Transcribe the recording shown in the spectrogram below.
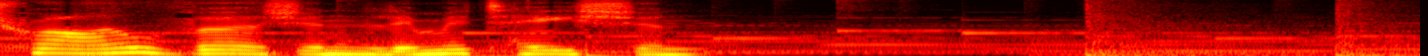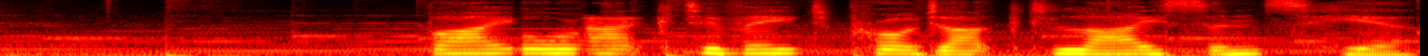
Trial version limitation. Buy or activate product license here.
